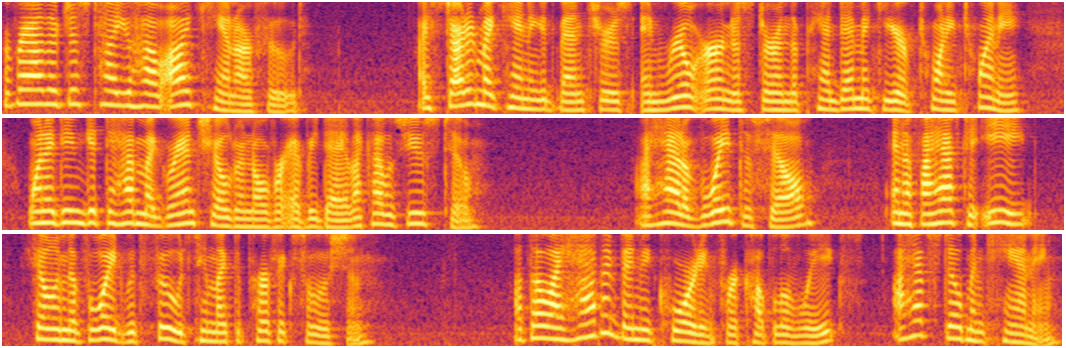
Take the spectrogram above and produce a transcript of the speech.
but rather just tell you how I can our food. I started my canning adventures in real earnest during the pandemic year of 2020 when I didn't get to have my grandchildren over every day like I was used to. I had a void to fill, and if I have to eat, filling the void with food seemed like the perfect solution. Although I haven't been recording for a couple of weeks, I have still been canning.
